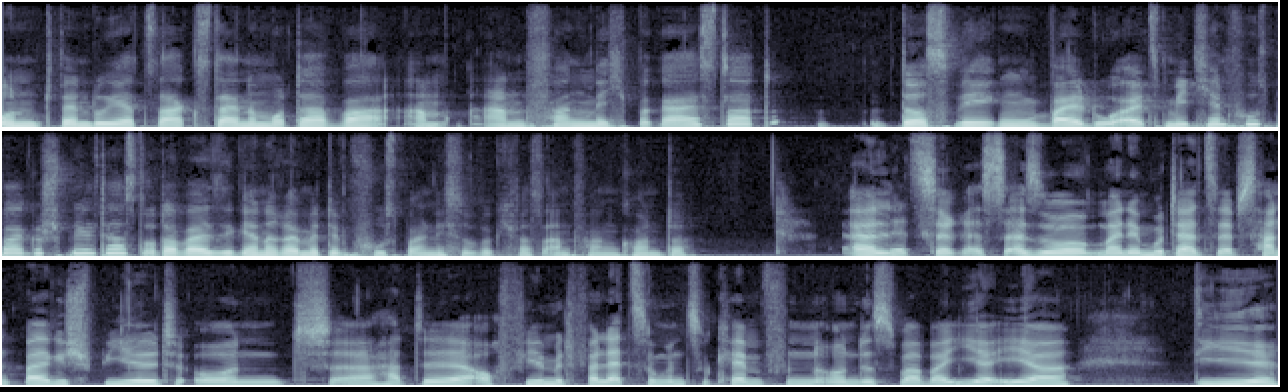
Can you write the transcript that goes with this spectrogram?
Und wenn du jetzt sagst, deine Mutter war am Anfang nicht begeistert, deswegen, weil du als Mädchen Fußball gespielt hast oder weil sie generell mit dem Fußball nicht so wirklich was anfangen konnte? Äh, letzteres. Also meine Mutter hat selbst Handball gespielt und äh, hatte auch viel mit Verletzungen zu kämpfen und es war bei ihr eher die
